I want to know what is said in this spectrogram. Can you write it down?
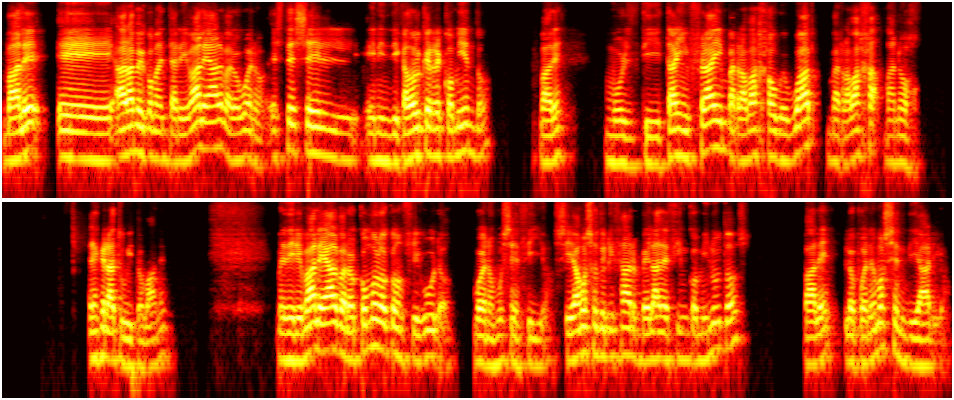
vale, eh, ahora me comentaré, vale Álvaro, bueno, este es el, el indicador que recomiendo, ¿vale? Multi-time frame barra baja VWAP barra baja manojo. Es gratuito, ¿vale? Me diré, vale Álvaro, ¿cómo lo configuro? Bueno, muy sencillo. Si vamos a utilizar vela de 5 minutos, ¿vale? Lo ponemos en diario.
